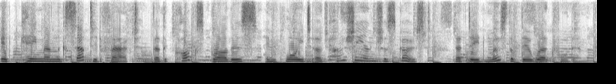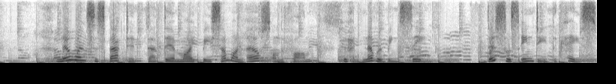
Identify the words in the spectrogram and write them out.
it became an accepted fact that the Cox brothers employed a conscientious ghost that did most of their work for them. No one suspected that there might be someone else on the farm who had never been seen. This was indeed the case.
